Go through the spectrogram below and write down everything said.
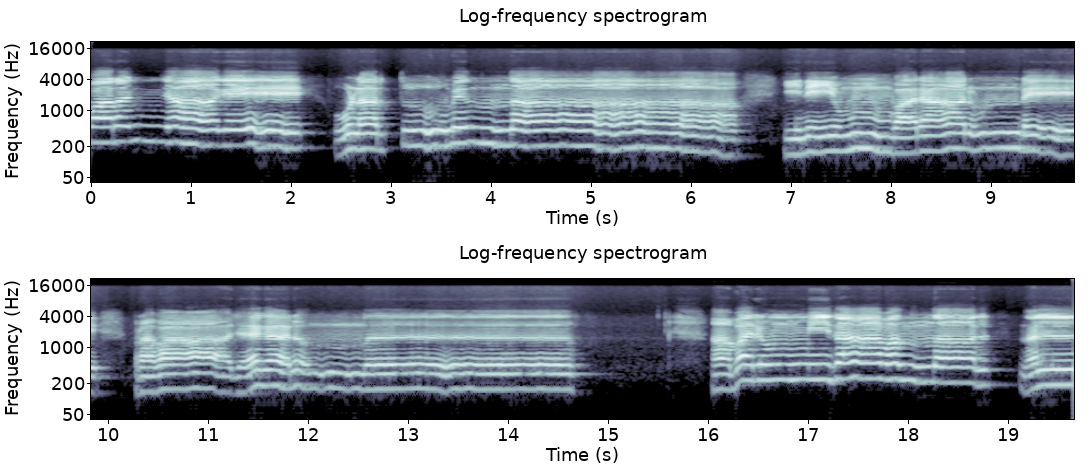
പറഞ്ഞാകെ ഉണർത്തുമെന്ന ഇനിയും വരാനുണ്ടേ പ്രവാചകനൊന്ന്. അവരും ഇതാ വന്നാൽ നല്ലതാണേ.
